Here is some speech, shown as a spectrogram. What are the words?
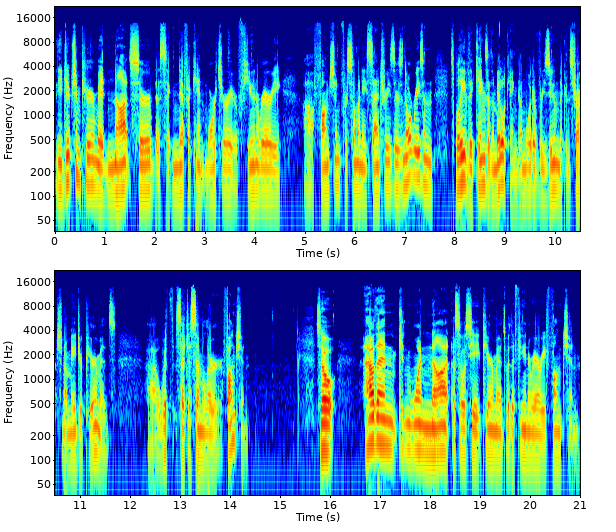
the Egyptian pyramid not served a significant mortuary or funerary uh, function for so many centuries, there's no reason to believe the kings of the Middle Kingdom would have resumed the construction of major pyramids uh, with such a similar function. So, how then can one not associate pyramids with a funerary function?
